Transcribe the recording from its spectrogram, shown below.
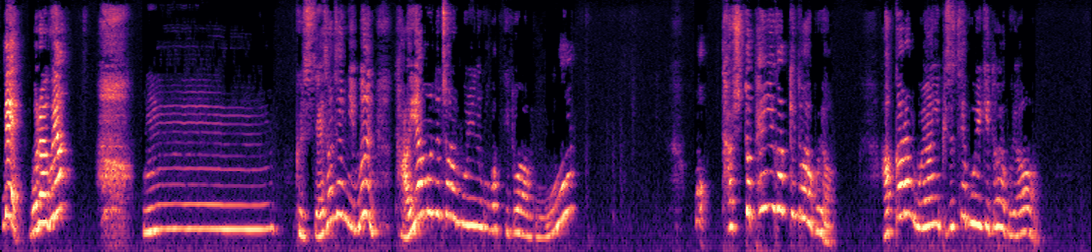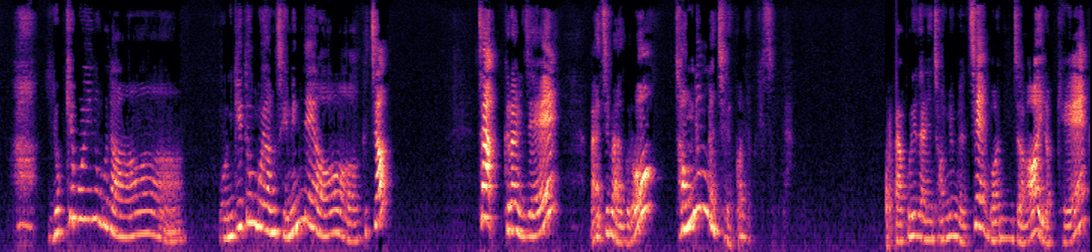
네, 뭐라고요? 음, 글쎄, 선생님은 다이아몬드처럼 보이는 것 같기도 하고, 어, 다시 또 팽이 같기도 하고요. 아까랑 모양이 비슷해 보이기도 하고요. 헉, 이렇게 보이는구나. 원기둥 모양 재밌네요. 그쵸? 자, 그럼 이제 마지막으로 정육면체를 꺼내보겠습니다. 자, 달린 정육면체 먼저 이렇게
